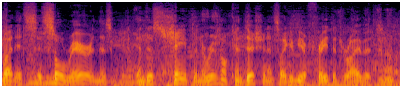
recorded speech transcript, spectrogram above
But it's it's so rare in this in this shape in original condition. It's like you'd be afraid to drive it, you know.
